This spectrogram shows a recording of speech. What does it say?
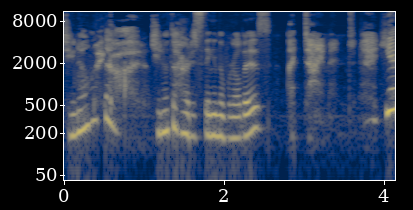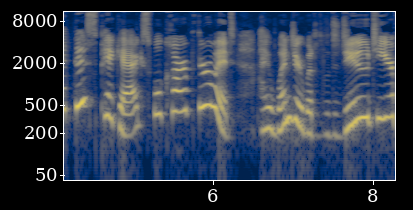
"Do you know what the Do you know what the hardest thing in the world is? A diamond. Yet this pickaxe will carve through it. I wonder what it'll do to your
